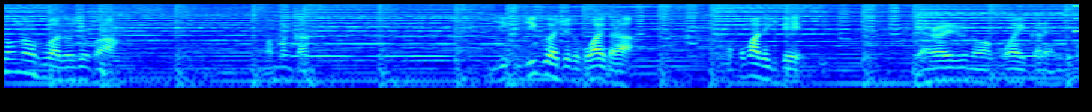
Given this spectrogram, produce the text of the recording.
サムソノフはどうしようか。あんまりか。ジジグはちょっと怖いから、ここまで来て、やられるのは怖いからやめとこ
